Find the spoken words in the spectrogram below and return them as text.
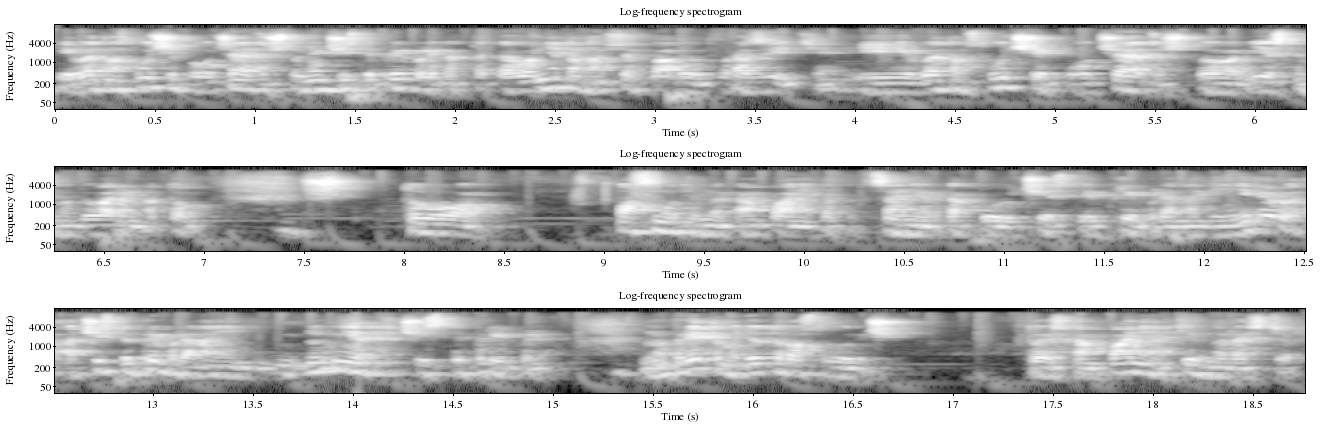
И в этом случае получается, что у нее чистой прибыли как таковой нет, она все вкладывает в развитие. И в этом случае получается, что если мы говорим о том, что посмотрим на компанию как акционер, какую чистую прибыль она генерирует, а чистую прибыль она не, ну, нет чистой прибыли, но при этом идет рост выручки. То есть компания активно растет.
